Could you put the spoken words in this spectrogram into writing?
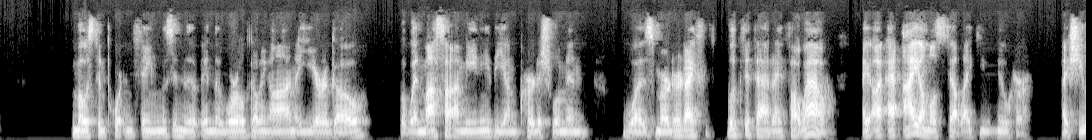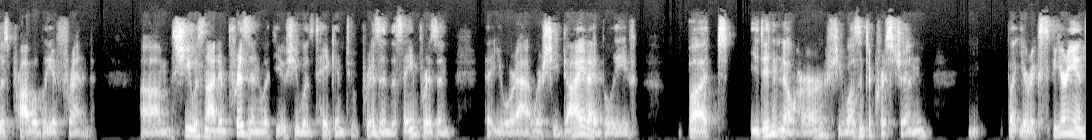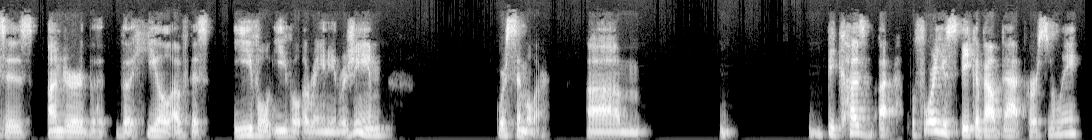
most important things in the in the world going on a year ago. But when Mahsa Amini, the young Kurdish woman, was murdered, I looked at that and I thought, wow, I, I, I almost felt like you knew her, like she was probably a friend. Um, she was not in prison with you. She was taken to prison, the same prison that you were at where she died, I believe. But you didn't know her. She wasn't a Christian but your experiences under the, the heel of this evil, evil Iranian regime were similar. Um, because uh, before you speak about that personally,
